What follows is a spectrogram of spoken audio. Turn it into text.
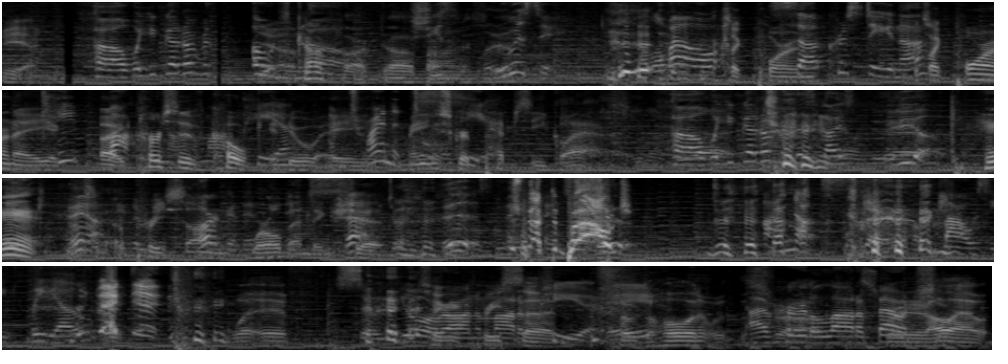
Yeah. Uh, how will you get over? Oh Yeah. It's kinda fucked up, She's honestly. losing. LOL. It's like pouring- Sup, Christina? It's like pouring a, a cursive Coke Pia. into a trying to do it manuscript. Pepsi glass. How will you get over this guy's beer? Can't. Can't It's a pre-sun, world-ending shit. when his main Respect the pouch! I'm not scared of a lousy Leo. Respect it! What if So you're a onomatopoeia, Capri Sun, poked eh? a hole in it with the I've straw, heard a lot about it all you. out,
